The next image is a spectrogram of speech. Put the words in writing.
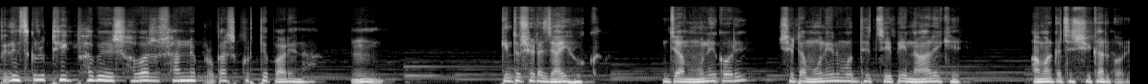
ফিলিংসগুলো ঠিকভাবে সবার সামনে প্রকাশ করতে পারে না। হুম। কিন্তু সেটা যাই হোক, যা মনে করে সেটা মনের মধ্যে চেপে না রেখে আমার কাছে স্বীকার করে।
